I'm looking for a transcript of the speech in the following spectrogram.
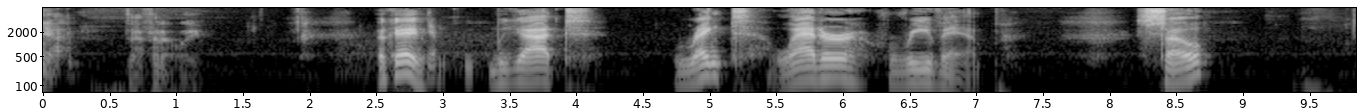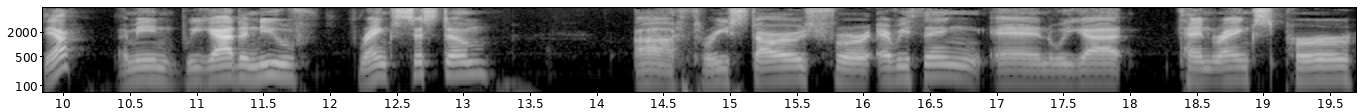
Yeah definitely. Okay yep. we got ranked ladder revamp. So yeah i mean we got a new ranked system uh, three stars for everything, and we got 10 ranks per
